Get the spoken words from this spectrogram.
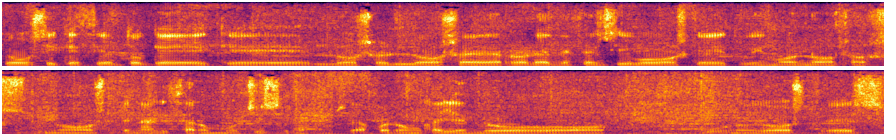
Luego sí que es cierto que, que los, los errores defensivos que tuvimos nos, nos, penalizaron muchísimo. O sea, fueron cayendo uno, dos, tres,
